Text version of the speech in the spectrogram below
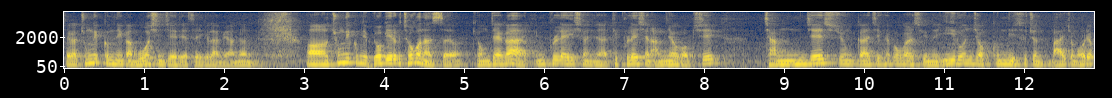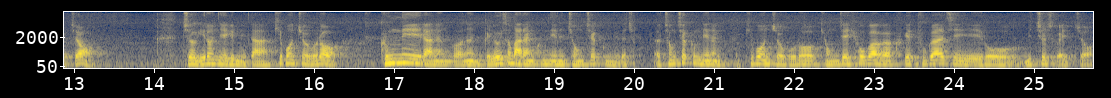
제가 중립금리가 무엇인지에 대해서 얘기를 하면은 어, 중립금리 여기 이렇게 적어놨어요. 경제가 인플레이션이나 디플레이션 압력 없이 잠재 수준까지 회복할 수 있는 이론적 금리 수준 말이 좀 어렵죠? 즉 이런 얘기입니다. 기본적으로 금리라는 거는 그러니까 여기서 말하는 금리는 정책금리다. 어, 정책금리는 기본적으로 경제 효과가 크게 두 가지로 미칠 수가 있죠.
